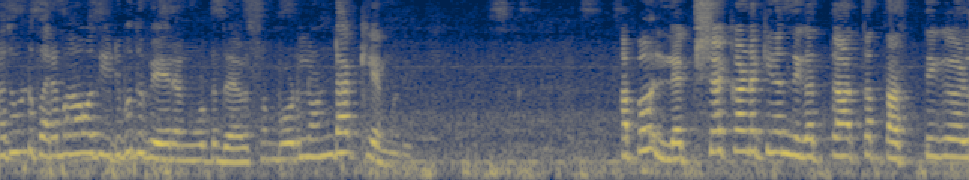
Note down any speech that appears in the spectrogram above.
അതുകൊണ്ട് പരമാവധി ഇരുപത് പേര് അങ്ങോട്ട് ദേവസ്വം ബോർഡിൽ ഉണ്ടാക്കിയാൽ മതി. അപ്പോൾ ലക്ഷക്കണക്കിന് നികത്താത്ത തസ്തികകൾ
